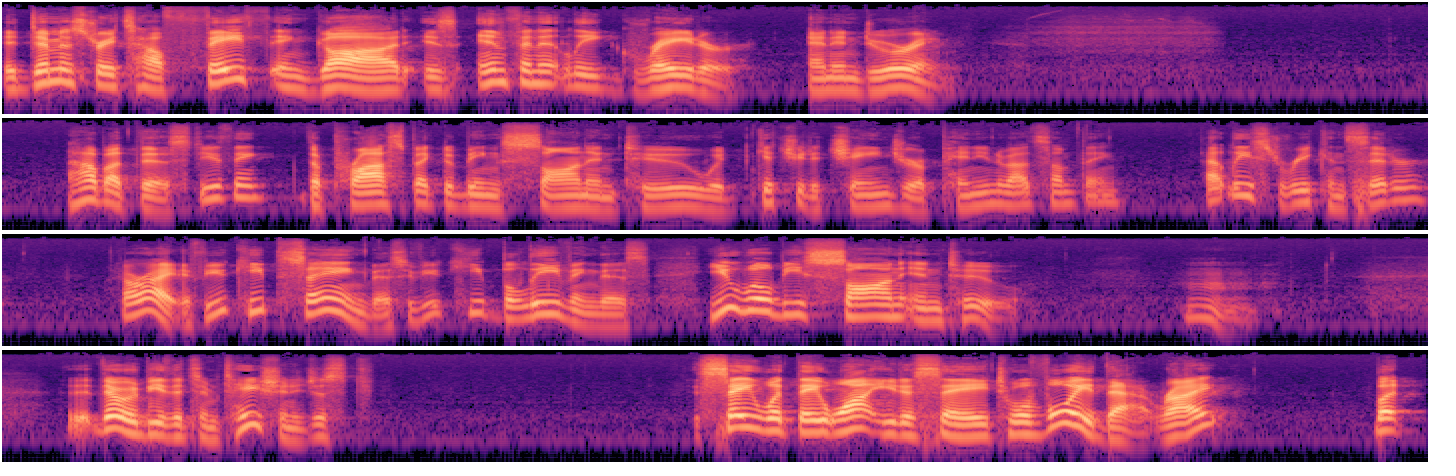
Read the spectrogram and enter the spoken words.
it demonstrates how faith in God is infinitely greater and enduring. How about this? Do you think the prospect of being sawn in two would get you to change your opinion about something? At least reconsider? All right, if you keep saying this, if you keep believing this, you will be sawn in two. Hmm. There would be the temptation to just say what they want you to say to avoid that, right? But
